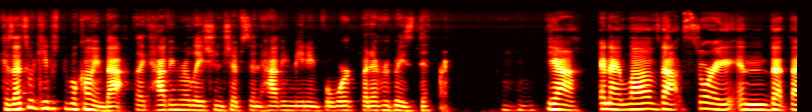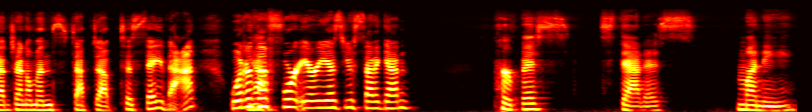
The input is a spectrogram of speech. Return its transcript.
Because that's what keeps people coming back like having relationships and having meaningful work but everybody's different Yeah. And I love that story and that that gentleman stepped up to say that. What are Yeah. the four areas you said again? purpose status money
